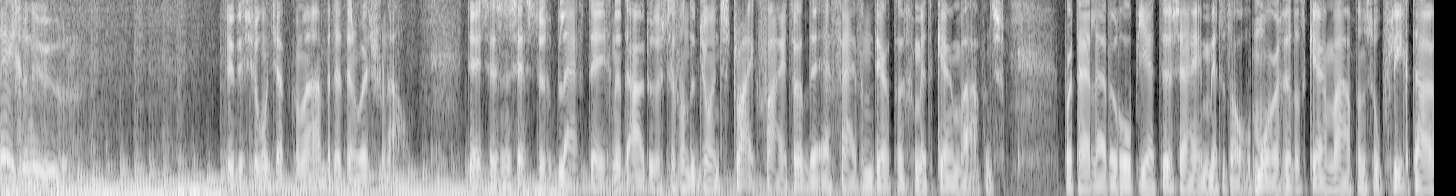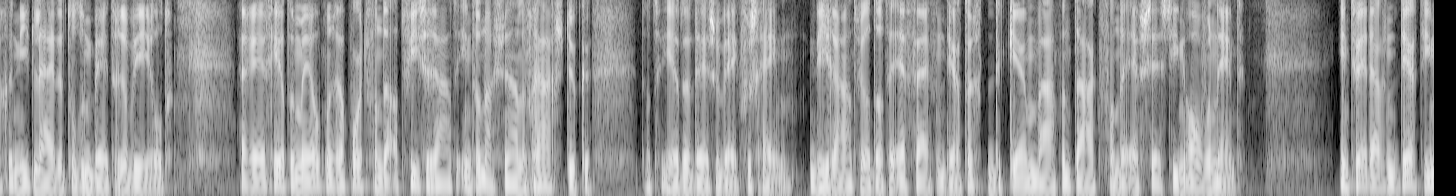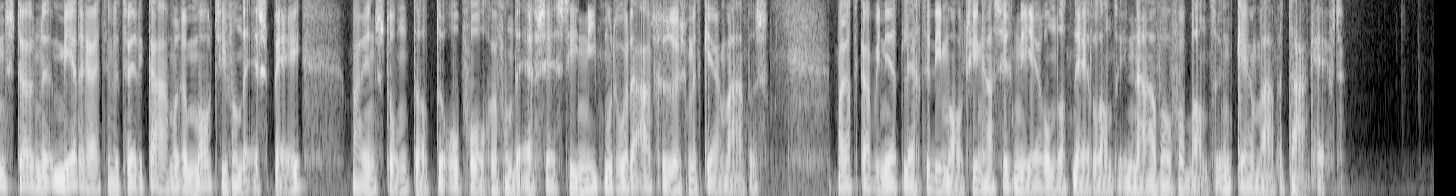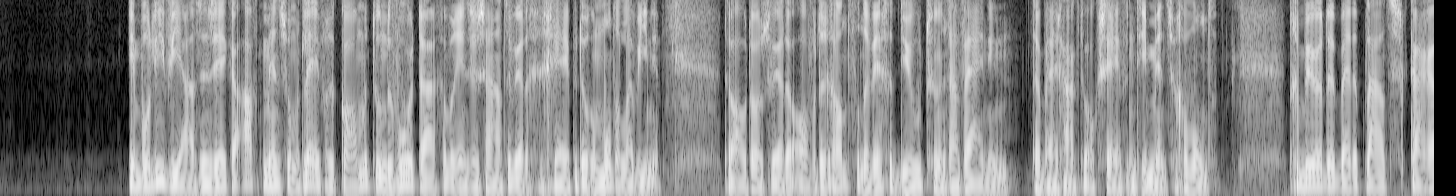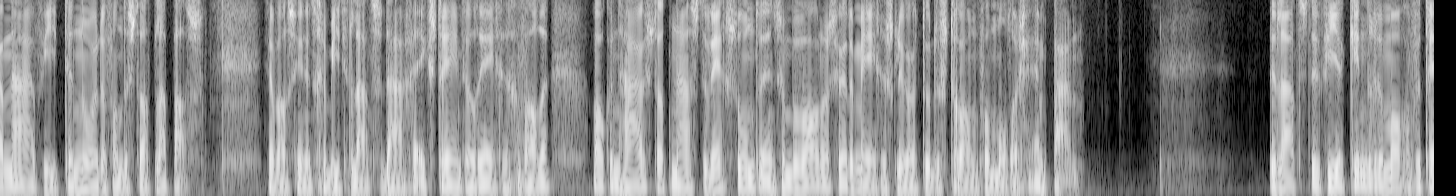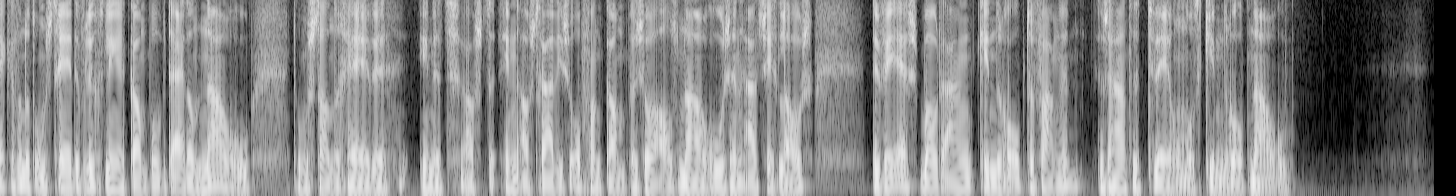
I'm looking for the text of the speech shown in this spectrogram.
9 uur. Dit is Jeroen Tjepkema met het NOS Journaal. D66 blijft tegen het uitrusten van de Joint Strike Fighter, de F-35, met kernwapens. Partijleider Rob Jette zei met het oog op morgen... dat kernwapens op vliegtuigen niet leiden tot een betere wereld. Hij reageert ermee op een rapport van de Adviesraad Internationale Vraagstukken... dat eerder deze week verscheen. Die raad wil dat de F-35 de kernwapentaak van de F-16 overneemt. In 2013 steunde een meerderheid in de Tweede Kamer een motie van de SP... waarin stond dat de opvolger van de F-16 niet moet worden uitgerust met kernwapens. Maar het kabinet legde die motie naast zich neer... omdat Nederland in NAVO-verband een kernwapentaak heeft. In Bolivia zijn zeker acht mensen om het leven gekomen... toen de voertuigen waarin ze zaten werden gegrepen door een modderlawine. De auto's werden over de rand van de weg geduwd, een ravijn in. Daarbij raakten ook 17 mensen gewond. Het gebeurde bij de plaats Caranavi ten noorden van de stad La Paz. Er was in het gebied de laatste dagen extreem veel regen gevallen. Ook een huis dat naast de weg stond en zijn bewoners werden meegesleurd door de stroom van modder en puin. De laatste vier kinderen mogen vertrekken van het omstreden vluchtelingenkamp op het eiland Nauru. De omstandigheden in, het in Australische opvangkampen zoals Nauru zijn uitzichtloos. De VS bood aan kinderen op te vangen. Er zaten 200 kinderen op Nauru.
